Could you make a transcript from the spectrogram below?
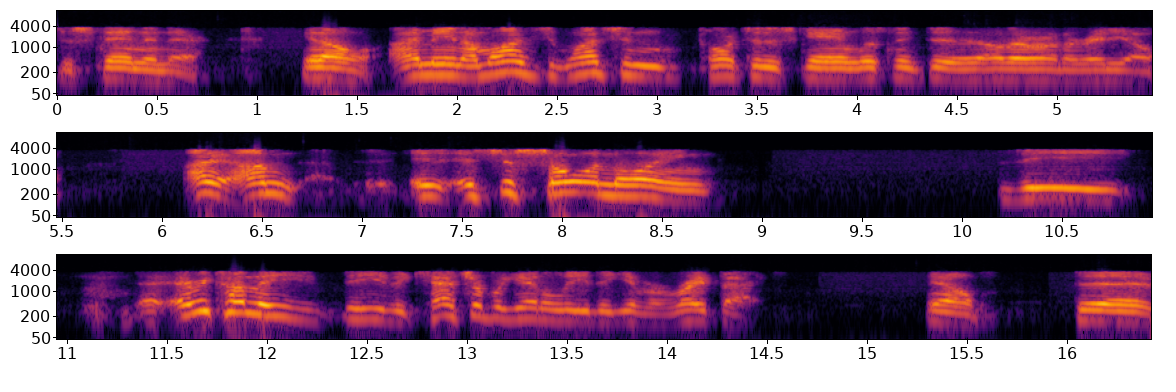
just standing there. You know, I mean, I'm watching watching parts of this game, listening to other on the radio. I, I'm, it, it's just so annoying. The every time they they catch up or get a lead, they give it right back. You know, the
